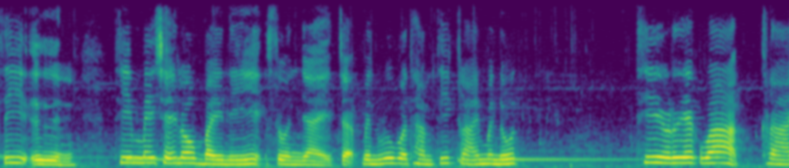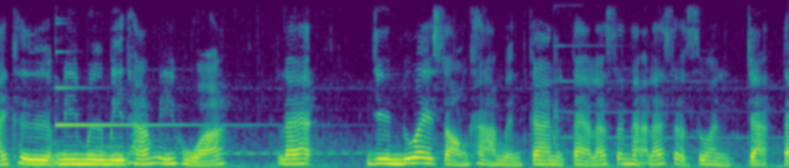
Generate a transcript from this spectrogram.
ซี่อื่น ที่ไม่ใช่โลกใบนี้ ส่วนใหญ่จะเป็นรูปธรรมที่คล้ายมนุษย์ ที่เรียกว่าคล้ายคือมีมือมีเท้ามีหัว และยืนด้วยสองขาเหมือนกัน แต่ลักษณะและสัดส่วนจะแต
